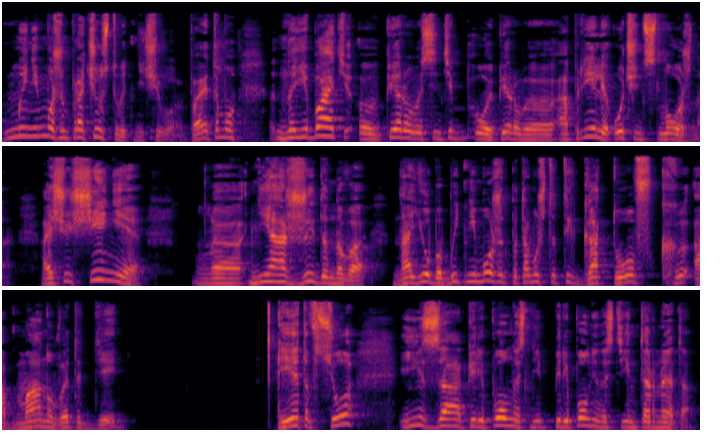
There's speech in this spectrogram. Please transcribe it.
мы не можем прочувствовать ничего. Поэтому наебать 1, сентября, ой, 1 апреля очень сложно. Ощущение э, неожиданного наеба быть не может, потому что ты готов к обману в этот день. И это все из-за переполненности, интернета.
